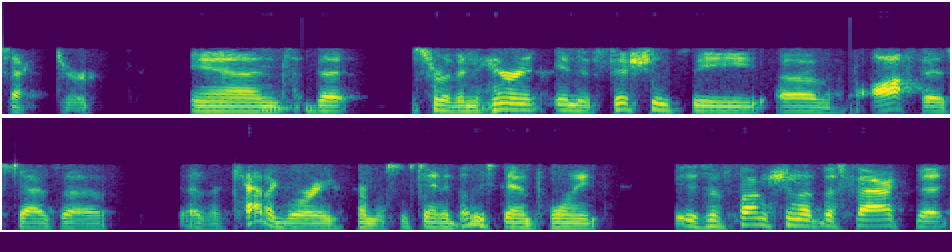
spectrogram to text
sector. And the sort of inherent inefficiency of office as a as a category from a sustainability standpoint is a function of the fact that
